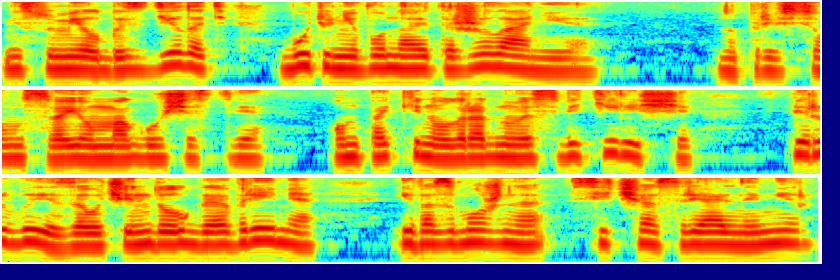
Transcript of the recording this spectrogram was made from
не сумел бы сделать, будь у него на это желание. Но при всем своем могуществе он покинул родное святилище впервые за очень долгое время, и, возможно, сейчас реальный мир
